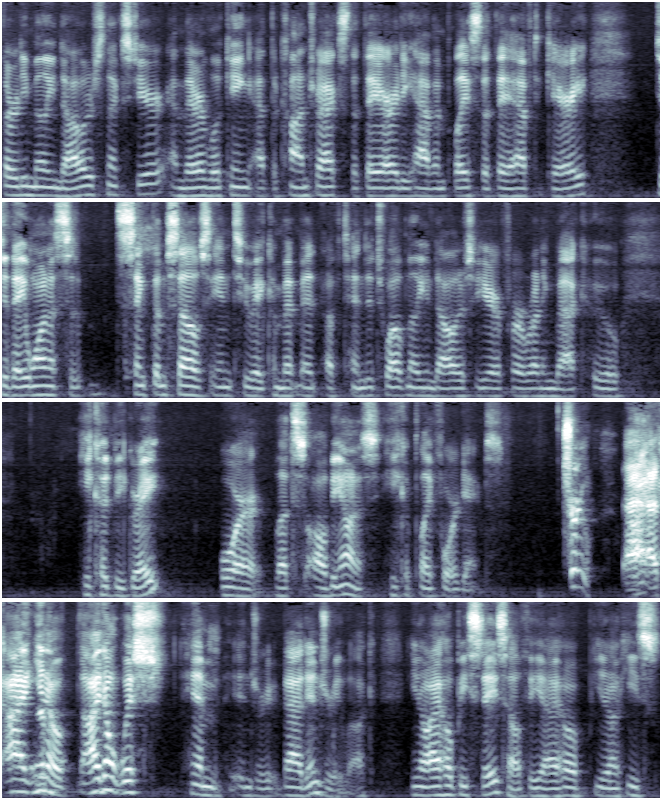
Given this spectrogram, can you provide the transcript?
30 million dollars next year and they're looking at the contracts that they already have in place that they have to carry do they want to sink themselves into a commitment of 10 to 12 million dollars a year for a running back who he could be great or let's all be honest he could play four games? True I, I, you know, I don't wish him injury, bad injury luck. You know, I hope he stays healthy. I hope you know he's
